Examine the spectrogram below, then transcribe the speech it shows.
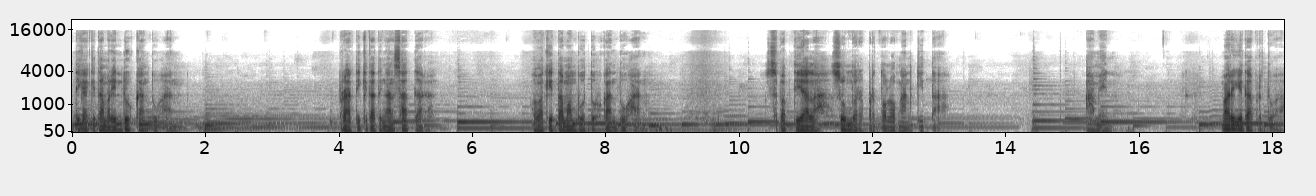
ketika kita merindukan Tuhan, berarti kita dengan sadar bahwa kita membutuhkan Tuhan, sebab Dialah sumber pertolongan kita. Amin. Mari kita berdoa.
